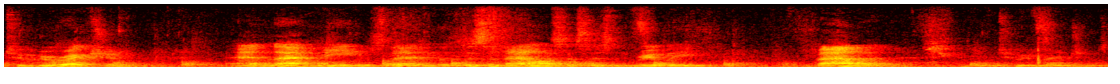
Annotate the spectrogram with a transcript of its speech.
two direction, and that means then that this analysis isn't really valid in two dimensions.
